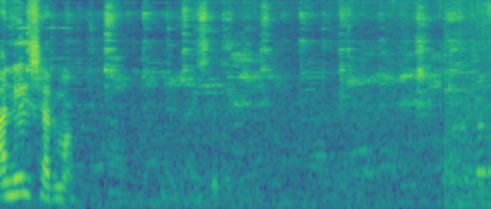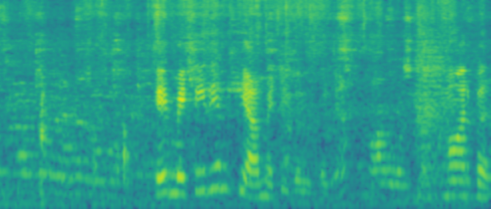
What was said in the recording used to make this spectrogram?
अनिल शर्मा। ये मटेरियल क्या मटेरियल भैया? मार्बल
